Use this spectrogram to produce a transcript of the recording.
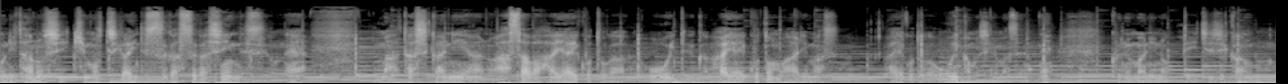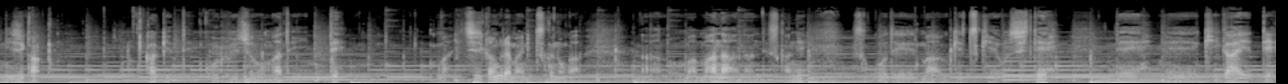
当に楽しい気持ちがいいんですがすがしいんですよね。まあ確かにあの朝は早いことが多いというか早いこともあります。早いことが多いかもしれませんね。車に乗って1時間2時間かけてゴルフ場まで行って、まあ、1時間ぐらい前に着くのがあの、まあ、マナーなんですかね。そこで、まあ、受付をしてで、えー、着替えてで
